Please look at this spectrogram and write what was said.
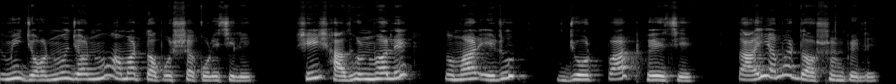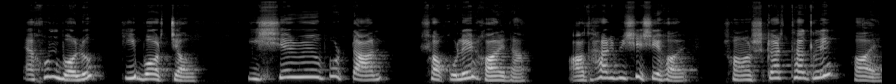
তুমি জন্ম জন্ম আমার তপস্যা করেছিলে। সেই সাধন বলে তোমার এরূপ জোটপাট হয়েছে। তাই আমার দর্শন পেলে। এখন বলো, কি বর চাও? ঈশ্বরের উপর টান সকলের হয় না। আধার বিশেষে হয়। সংস্কার থাকলে হয়।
